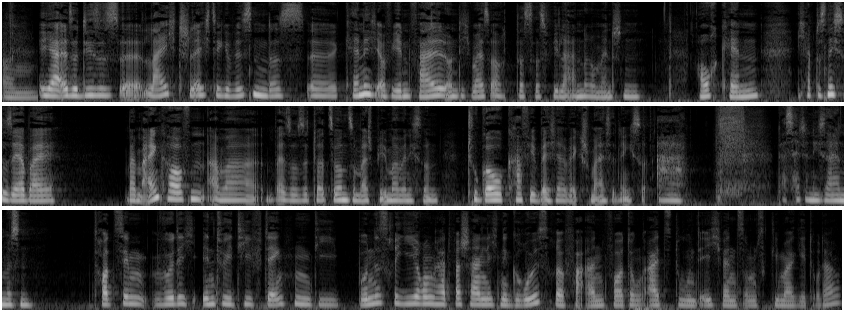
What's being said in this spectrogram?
Ähm ja, also dieses äh, leicht schlechte Gewissen, das äh, kenne ich auf jeden Fall und ich weiß auch, dass das viele andere Menschen auch kennen. Ich habe das nicht so sehr bei beim Einkaufen, aber bei so Situationen zum Beispiel immer, wenn ich so einen To-Go-Kaffeebecher wegschmeiße, denke ich so, ah, das hätte nicht sein müssen. Trotzdem würde ich intuitiv denken, die Bundesregierung hat wahrscheinlich eine größere Verantwortung als du und ich, wenn es ums Klima geht, oder?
